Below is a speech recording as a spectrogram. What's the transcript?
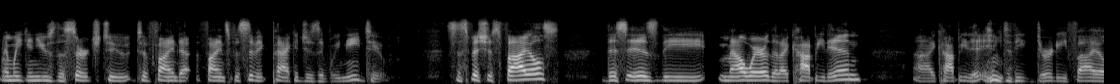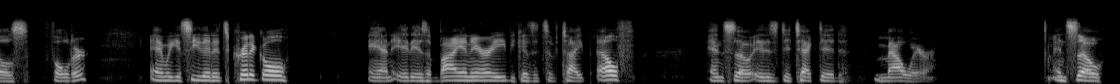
And we can use the search to, to find, find specific packages if we need to. Suspicious files. This is the malware that I copied in. I copied it into the dirty files folder and we can see that it's critical and it is a binary because it's of type ELF and so it is detected malware. And so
